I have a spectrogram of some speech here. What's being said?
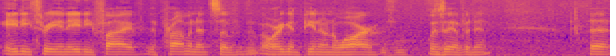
83 and 85, the prominence of the Oregon Pinot Noir was evident. That,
